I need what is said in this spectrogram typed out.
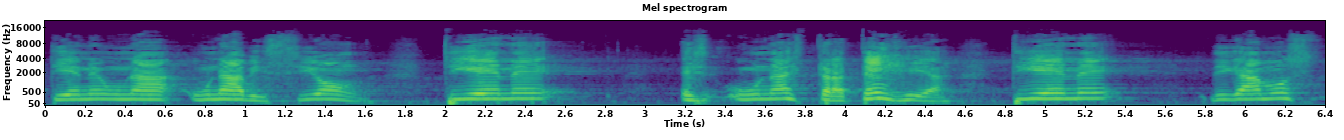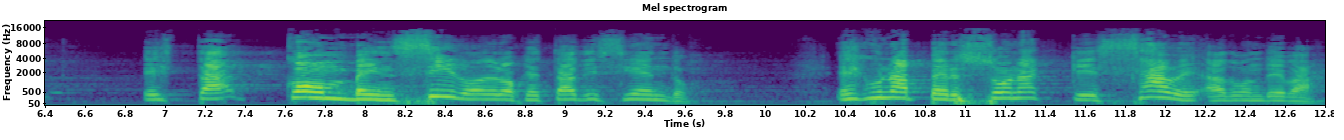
tiene una, una visión, tiene una estrategia, tiene, digamos, está convencido de lo que está diciendo. Es una persona que sabe a dónde va.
